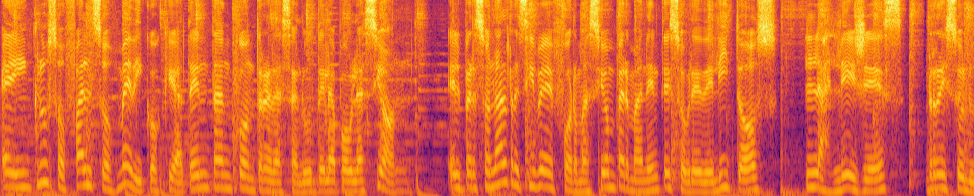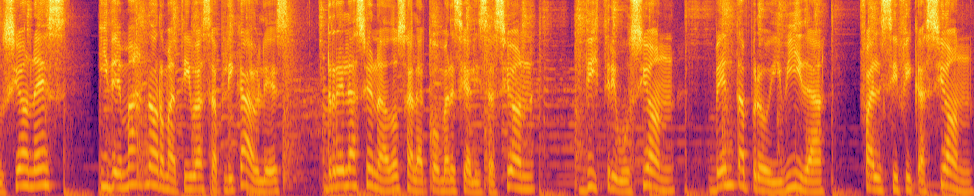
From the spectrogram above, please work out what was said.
e incluso falsos médicos que atentan contra la salud de la población. El personal recibe formación permanente sobre delitos, las leyes, resoluciones y demás normativas aplicables relacionados a la comercialización, distribución, venta prohibida, falsificación,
